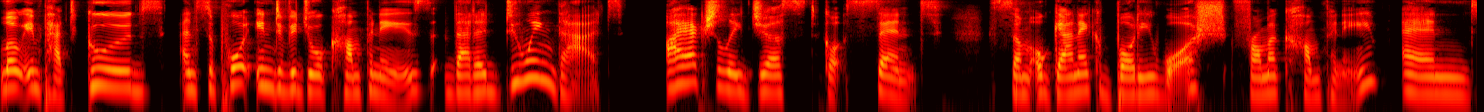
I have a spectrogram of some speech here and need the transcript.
low impact goods, and support individual companies that are doing that. I actually just got sent some organic body wash from a company and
